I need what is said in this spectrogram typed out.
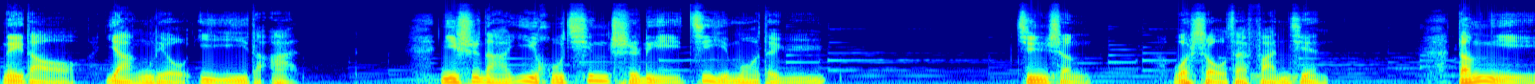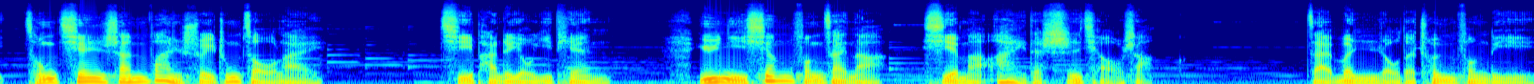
那道杨柳依依的岸，你是那一湖清池里寂寞的鱼。今生，我守在凡间，等你从千山万水中走来，期盼着有一天，与你相逢在那写满爱的石桥上，在温柔的春风里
